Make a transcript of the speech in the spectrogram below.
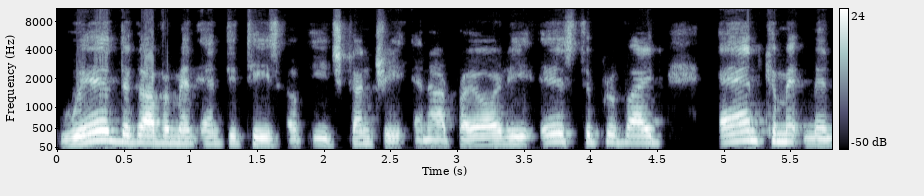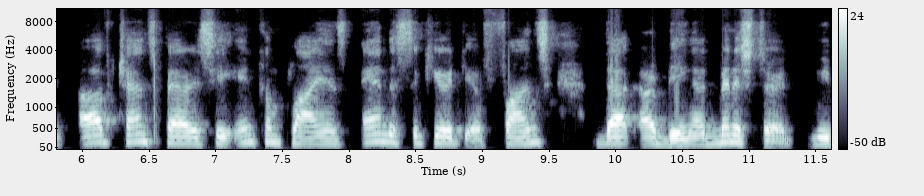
with the government entities of each country. And our priority is to provide and commitment of transparency in compliance and the security of funds that are being administered. We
